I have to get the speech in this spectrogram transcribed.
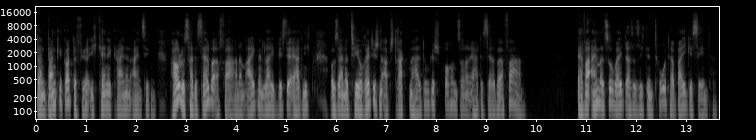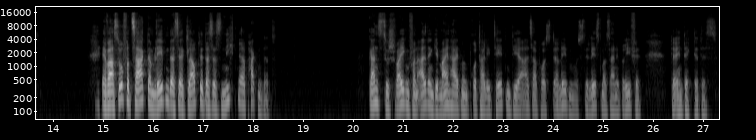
Dann danke Gott dafür. Ich kenne keinen einzigen. Paulus hat es selber erfahren, am eigenen Leib. Wisst ihr, er hat nicht aus einer theoretischen, abstrakten Haltung gesprochen, sondern er hat es selber erfahren. Er war einmal so weit, dass er sich den Tod herbeigesehnt hat. Er war so verzagt am Leben, dass er glaubte, dass er es nicht mehr packen wird. Ganz zu schweigen von all den Gemeinheiten und Brutalitäten, die er als Apostel erleben musste. Lest mal seine Briefe der entdeckte das.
